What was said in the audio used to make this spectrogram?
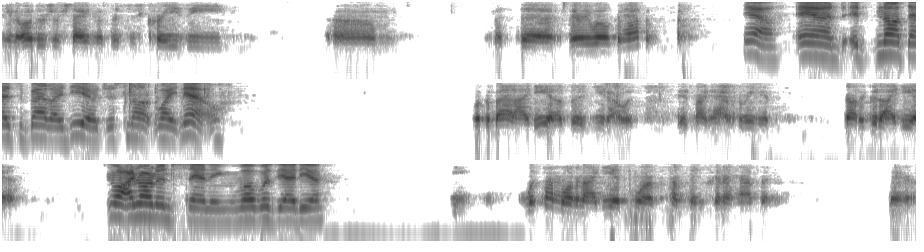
you know, others are saying that this is crazy. Um, but uh, very well could happen. yeah, and it not that it's a bad idea, just not right now. It's a bad idea, but you know, it's it might happen. I mean, it's not a good idea. Well, I'm not understanding. What was the idea? Well, it's not more of an idea. It's more of something's going to happen there,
